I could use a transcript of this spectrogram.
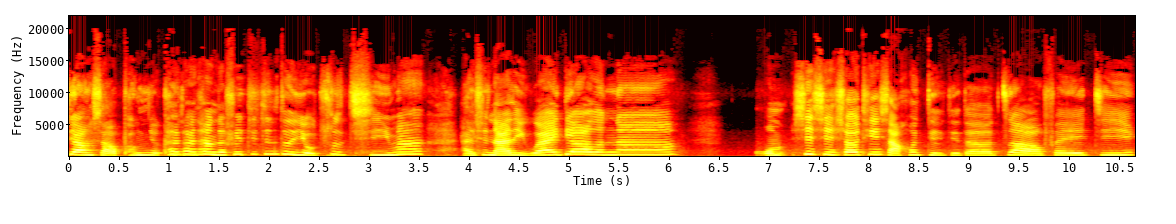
让小朋友看看他们的飞机真的有自齐吗？还是哪里歪掉了呢？我谢谢收听小慧姐姐的造飞机，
